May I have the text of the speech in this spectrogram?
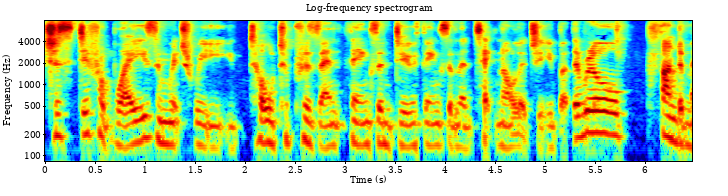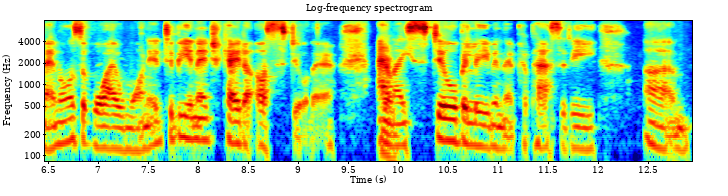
just different ways in which we told to present things and do things and the technology, but the real fundamentals of why I wanted to be an educator are still there. And yeah. I still believe in their capacity um,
